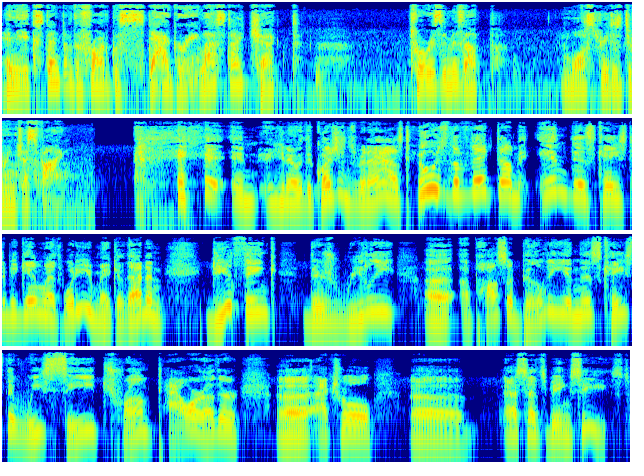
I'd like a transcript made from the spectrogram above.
and the extent of the fraud was staggering. Last I checked, tourism is up, and Wall Street is doing just fine. and you know the question's been asked: Who's the victim in this case to begin with? What do you make of that? And do you think there's really a, a possibility in this case that we see Trump Tower, other uh, actual uh, assets being seized?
